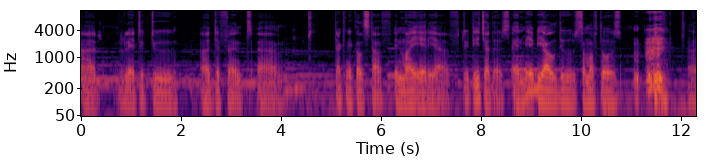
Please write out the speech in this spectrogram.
uh, related to uh, different um, technical stuff in my area to teach others, and maybe I'll do some of those. Uh,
